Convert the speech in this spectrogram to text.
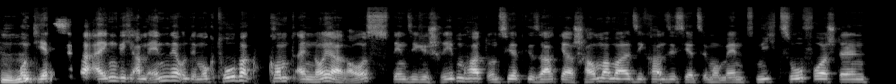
Mhm. Und jetzt sind wir eigentlich am Ende und im Oktober kommt ein neuer raus, den sie geschrieben hat und sie hat gesagt, ja, schauen wir mal, sie kann sich es jetzt im Moment nicht so vorstellen,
